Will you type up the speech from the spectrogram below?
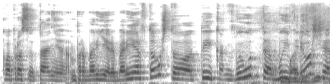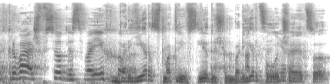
к вопросу Тани про барьеры. Барьер в том, что ты как будто бы Барьер- берешь и открываешь все для своих... э, Барьер, смотри, в следующем. Барьер получается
